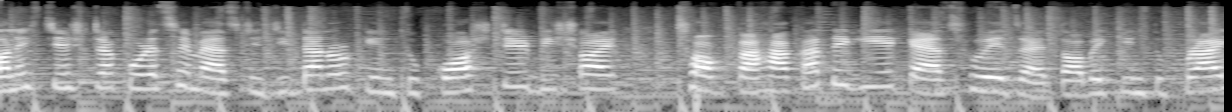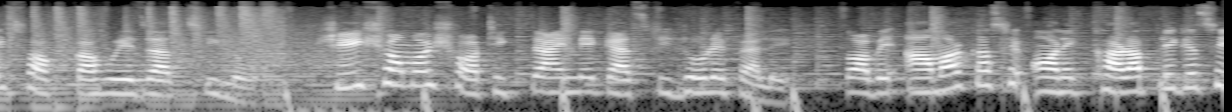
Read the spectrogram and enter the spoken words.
অনেক চেষ্টা করেছে ম্যাচটি জিতানোর, কিন্তু কষ্টের বিষয় ছক্কা হাঁকাতে গিয়ে ক্যাচ হয়ে যায়, তবে কিন্তু প্রায় ছক্কা হয়ে যাচ্ছিল। সেই সময় সঠিক টাইমে ক্যাচটি ধরে ফেলে। তবে আমার কাছে অনেক খারাপ লেগেছে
